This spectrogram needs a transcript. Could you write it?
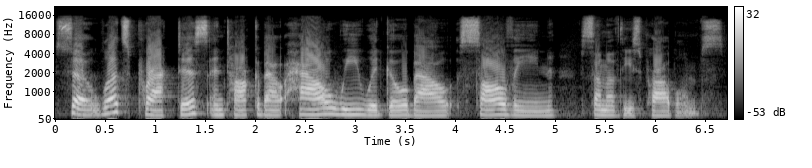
So let's practice and talk about how we would go about solving some of these problems.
